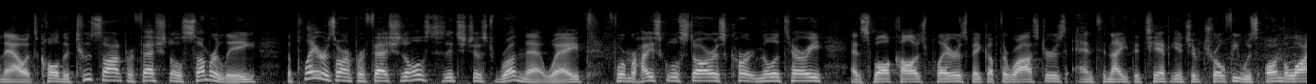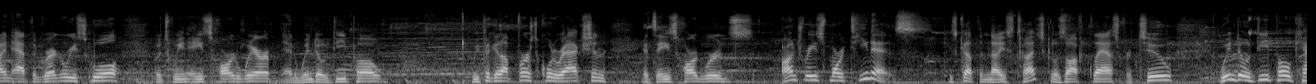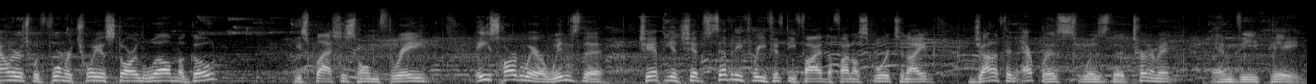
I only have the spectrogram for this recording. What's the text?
now. It's called the Tucson Professional Summer League. The players aren't professionals, it's just run that way. Former high school stars, current military, and small college players make up the rosters. And tonight, the championship trophy was on the line at the Gregory School between Ace Hardware and Window Depot. We pick it up first quarter action. It's Ace Hardware's Andres Martinez. He's got the nice touch, goes off glass for two. Window Depot counters with former Cholla star Luel Magote. He splashes home three. Ace Hardware wins the championship 73-55, the final score tonight. Jonathan Epris was the tournament MVP.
